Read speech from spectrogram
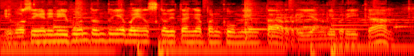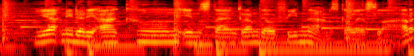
Di postingan ini pun tentunya banyak sekali tanggapan komentar yang diberikan yakni dari akun Instagram Delvina Leslar.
